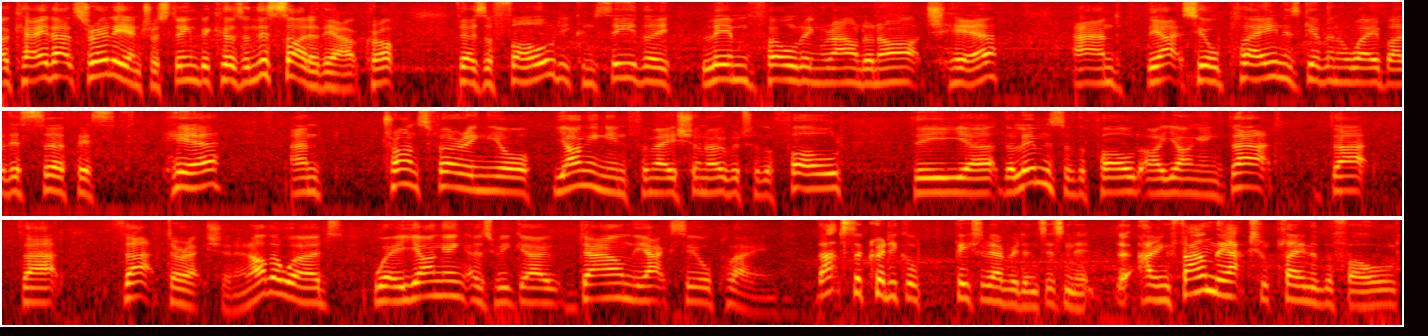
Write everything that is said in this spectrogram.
Okay, that's really interesting because on this side of the outcrop, there's a fold. You can see the limb folding around an arch here and the axial plane is given away by this surface here and transferring your younging information over to the fold, the, uh, the limbs of the fold are younging that, that, that, that direction. In other words, we're younging as we go down the axial plane. That's the critical piece of evidence, isn't it? That having found the axial plane of the fold,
